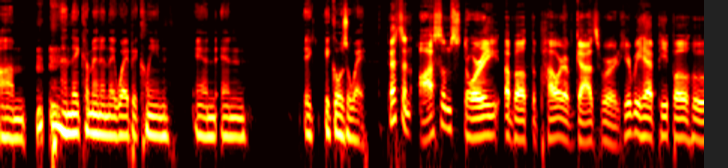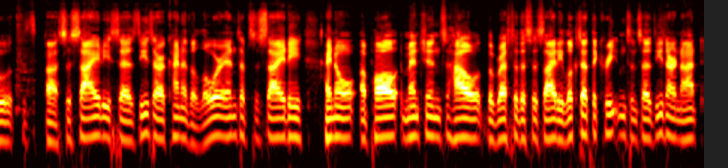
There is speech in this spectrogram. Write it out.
Um, and they come in and they wipe it clean and and it, it goes away. That's an awesome story about the power of God's word. Here we have people who uh, society says these are kind of the lower ends of society. I know uh, Paul mentions how the rest of the society looks at the Cretans and says these are not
